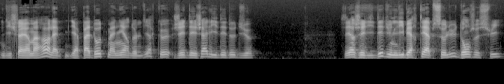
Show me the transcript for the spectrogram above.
dit Schleiermacher, il n'y a pas d'autre manière de le dire que j'ai déjà l'idée de Dieu. C'est-à-dire j'ai l'idée d'une liberté absolue dont je suis,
